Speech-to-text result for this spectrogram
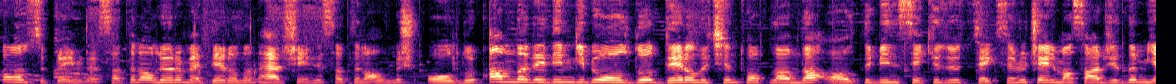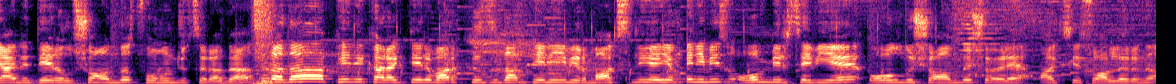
Son spreyimi de satın alıyorum ve Daryl'ın her şeyini satın almış olduk. Tam da dediğim gibi oldu. Daryl için toplamda 6883 elmas harcadım. Yani Daryl şu anda sonuncu sırada. Sırada Penny karakteri var. Hızlıdan Penny'yi bir maxlayayım. Penny'miz 11 seviye oldu şu anda. Şöyle aksesuarlarını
